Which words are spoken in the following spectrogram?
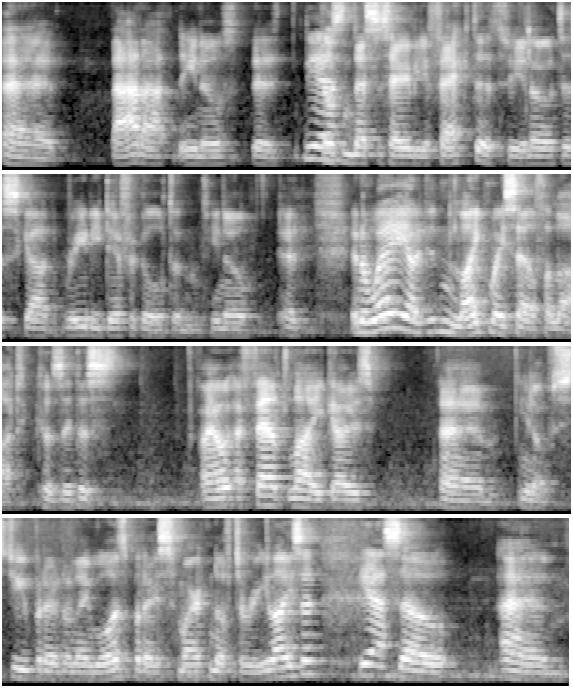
uh, bad at, you know, it Yeah. doesn't necessarily affect it, you know. It just got really difficult and, you know, it, in a way I didn't like myself a lot because I just, I, I felt like I was, um, you know, stupider than I was, but I was smart enough to realise it. yeah. So um,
